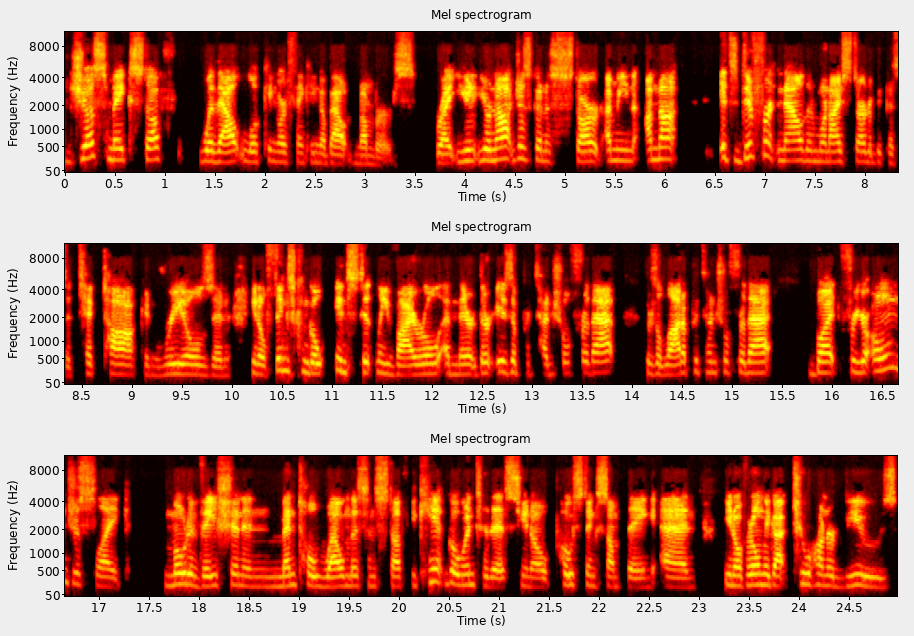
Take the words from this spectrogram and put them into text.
just make stuff without looking or thinking about numbers, right? You, you're not just going to start. I mean, I'm not, it's different now than when I started because of TikTok and Reels and, you know, things can go instantly viral and there, there is a potential for that. There's a lot of potential for that. But for your own, just like motivation and mental wellness and stuff you can't go into this you know posting something and you know if it only got 200 views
